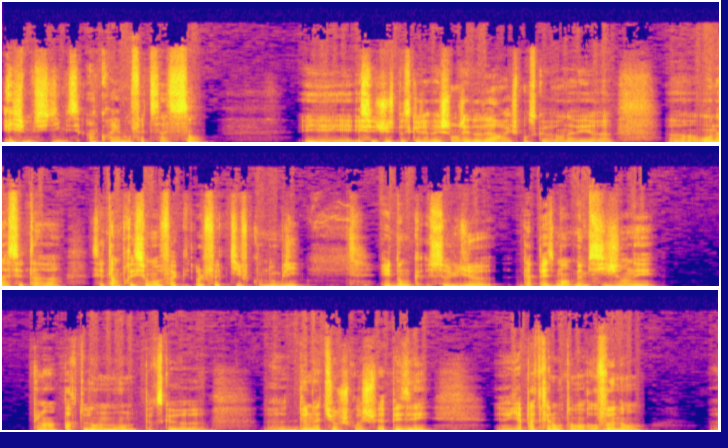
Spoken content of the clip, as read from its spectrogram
Et je me suis dit, mais c'est incroyable, en fait, ça sent. Et, c'est juste parce que j'avais changé d'odeur, et je pense qu'on avait, euh, euh, on a cette, cette impression olfactive qu'on oublie. Et donc, ce lieu d'apaisement, même si j'en ai plein partout dans le monde, parce que euh, de nature, je crois, je suis apaisé. Euh, il n'y a pas très longtemps, en revenant euh,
